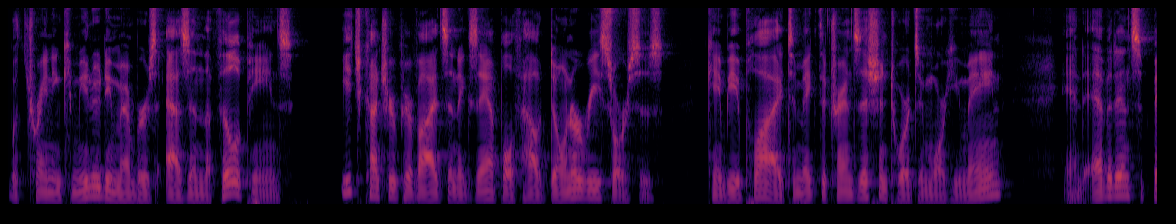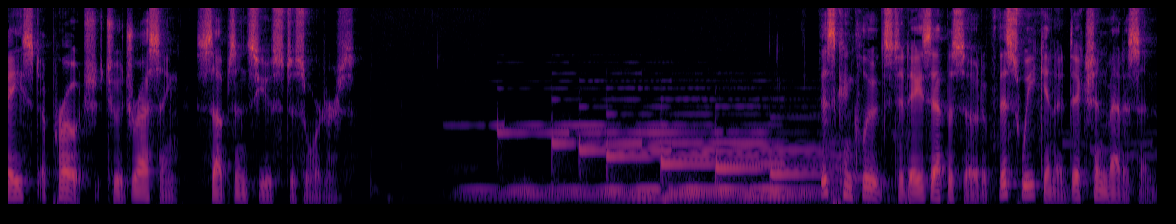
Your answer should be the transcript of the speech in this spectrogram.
with training community members, as in the Philippines, each country provides an example of how donor resources can be applied to make the transition towards a more humane and evidence based approach to addressing substance use disorders. This concludes today's episode of This Week in Addiction Medicine.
